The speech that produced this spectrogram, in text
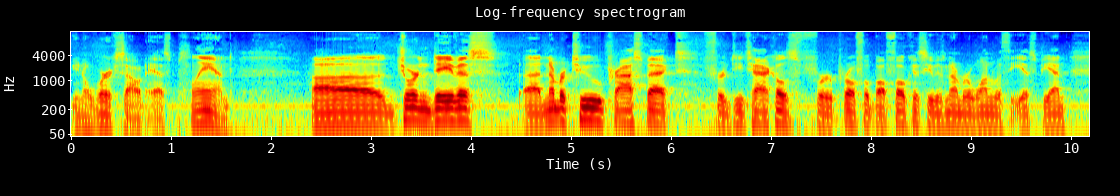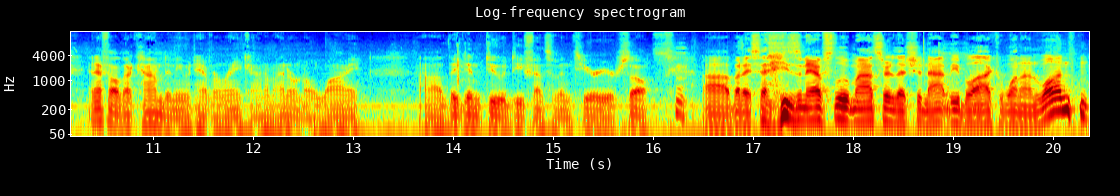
you know works out as planned. Uh, Jordan Davis, uh, number two prospect for D tackles for Pro Football Focus. He was number one with ESPN. NFL.com didn't even have a rank on him. I don't know why. Uh, they didn't do a defensive interior. So, uh, but I said he's an absolute monster that should not be blocked one on one.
